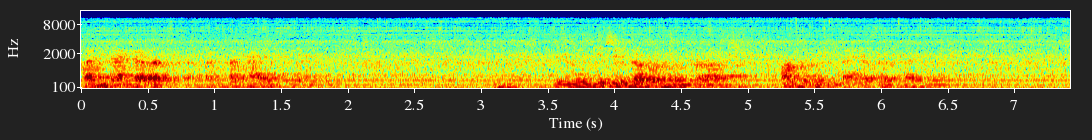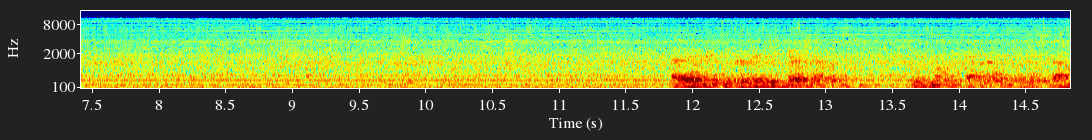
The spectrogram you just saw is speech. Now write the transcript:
hagyták el azt a helyszínt. Még kicsit gyakorlunk a hatodik fejezethez. Elérjük az egyik kedvenc úgymond kedvenc részem.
